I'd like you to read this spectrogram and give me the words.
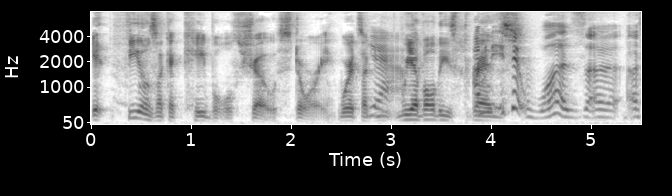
It feels like a cable show story where it's like Yeah. we have all these I threads. mean, if it was a, a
